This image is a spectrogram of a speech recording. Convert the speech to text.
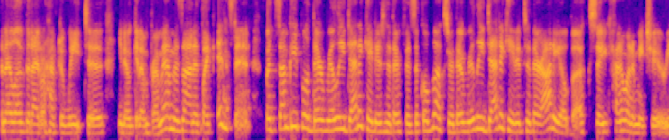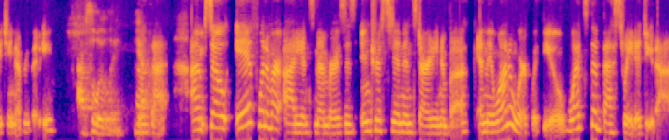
And I love that I don't have to wait to, you know, get them from Amazon. It's like instant. But some people, they're really dedicated to their physical books or they're really dedicated to their audio books. So you kind of want to make sure you're reaching everybody. Absolutely. Yeah. Love that. Um, so, if one of our audience members is interested in starting a book and they want to work with you, what's the best way to do that?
